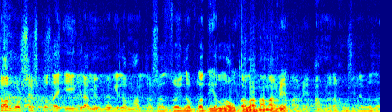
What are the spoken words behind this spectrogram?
সর্বশেষ কথা, এই গ্রামে মহিলা মাদ্রাসা জৈনব রাদি আল্লাহ তালা নামে। আপনারা খুশি না বোঝা?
